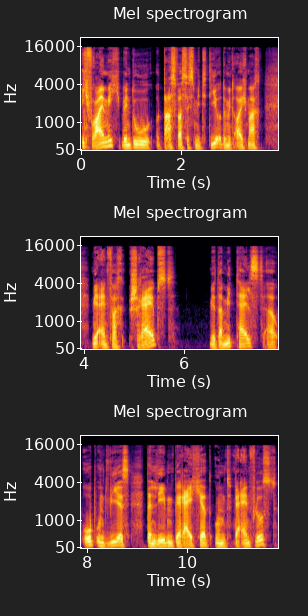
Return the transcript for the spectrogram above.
Ich freue mich, wenn du das, was es mit dir oder mit euch macht, mir einfach schreibst, mir da mitteilst, äh, ob und wie es dein Leben bereichert und beeinflusst.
